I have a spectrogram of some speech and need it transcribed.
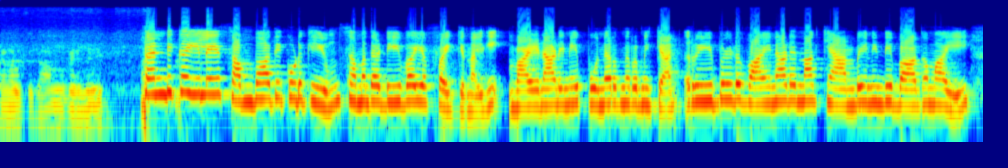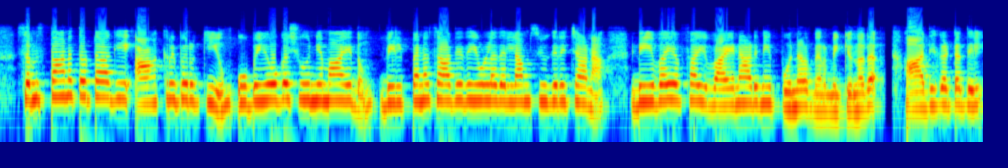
ഞങ്ങൾക്ക് കാണാൻ കഴിഞ്ഞത് തന്റെ കയ്യിലെ സമ്പാദ്യ കൊടുക്കുകയും സമത ഡിവൈഎഫ്ഐക്ക് നൽകി. വയനാടിനെ പുനർനിർമ്മിക്കാൻ റീബിൽഡ് വയനാട് എന്ന ക്യാമ്പയിനിന്റെ ഭാഗമായി സംസ്ഥാനത്തൊട്ടാകെ ആക്രിപെറുക്കിയും ഉപയോഗശൂന്യമായതും വിൽപ്പന സാധ്യതയുള്ളതെല്ലാം സ്വീകരിച്ചാണ് ഡിവൈഎഫ്ഐ വയനാടിനെ പുനർനിർമ്മിക്കുന്നത്. ആദ്യഘട്ടത്തിൽ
